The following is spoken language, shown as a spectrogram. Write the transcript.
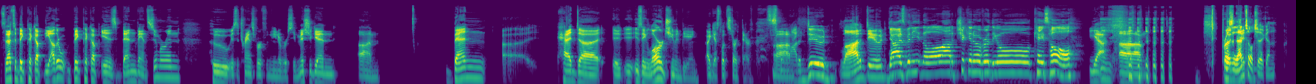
so that's a big pickup. The other big pickup is Ben Van Sumeren, who is a transfer from the University of Michigan. Um, ben. Uh, had uh, is a large human being. I guess let's start there. Um, a lot of dude. Lot of dude. Guy's been eating a lot of chicken over at the old Case Hall. Yeah. Um, Presidential chicken.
